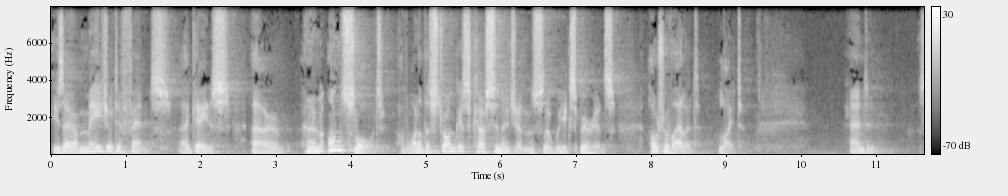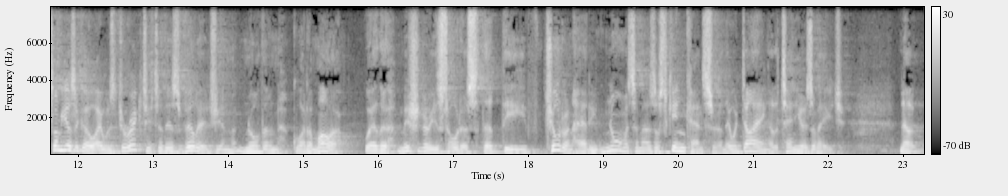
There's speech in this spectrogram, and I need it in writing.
is our major defense against uh, an onslaught of one of the strongest carcinogens that we experience ultraviolet light. And some years ago, I was directed to this village in northern Guatemala where the missionaries told us that the children had enormous amounts of skin cancer and they were dying at the 10 years of age. Now,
